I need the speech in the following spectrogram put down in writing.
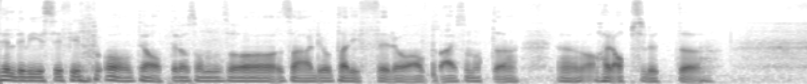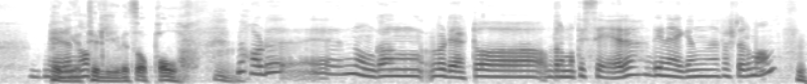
heldigvis i film og teater og sånn, så, så er det jo tariffer og alt det der. Sånn at jeg har absolutt eh, penger til livets opphold. Men har du eh, noen gang vurdert å dramatisere din egen første roman?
